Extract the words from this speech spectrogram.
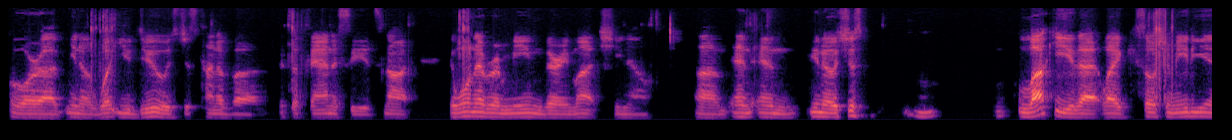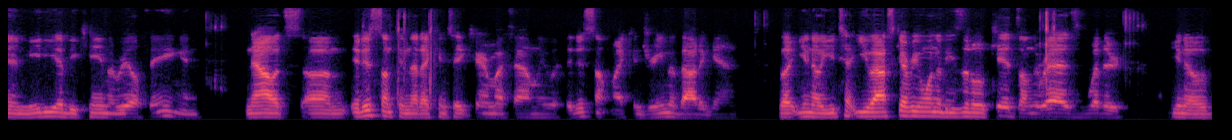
or uh, you know, what you do is just kind of a, it's a fantasy. It's not, it won't ever mean very much, you know, um, and and you know, it's just lucky that like social media and media became a real thing and now it's um, it is something that I can take care of my family with. It is something I can dream about again. But you know, you you ask every one of these little kids on the res whether you know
